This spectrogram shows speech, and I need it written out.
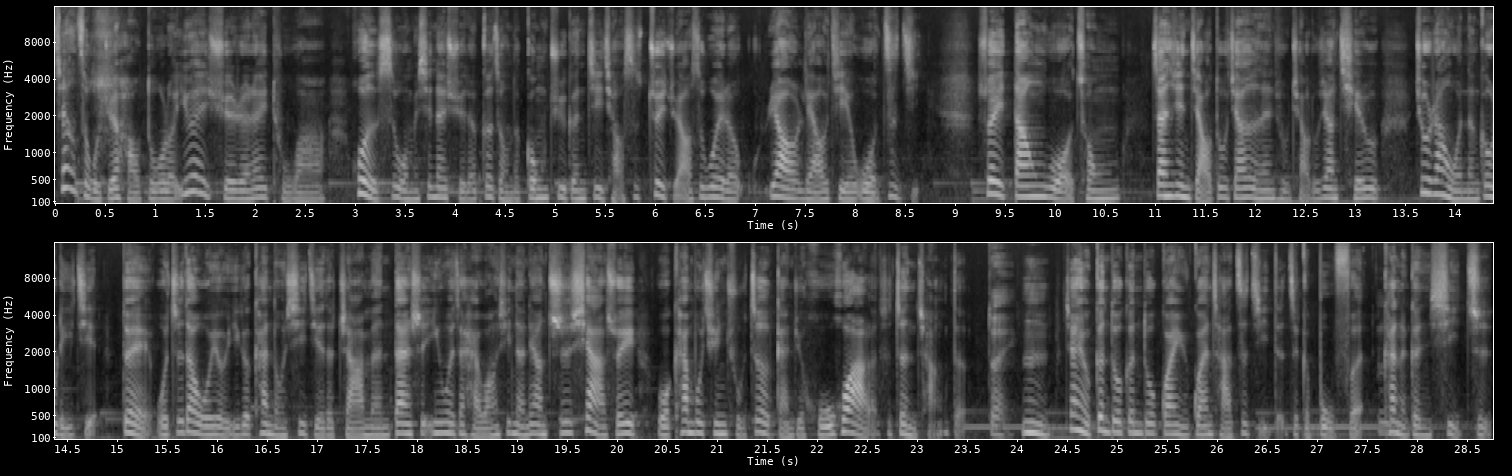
这样子我觉得好多了，因为学人类图啊，或者是我们现在学的各种的工具跟技巧，是最主要是为了要了解我自己。所以当我从战线角度加入人类图角度这样切入，就让我能够理解。对，我知道我有一个看懂细节的闸门，但是因为在海王星能量之下，所以我看不清楚，这感觉糊化了是正常的。对，嗯，这样有更多更多关于观察自己的这个部分，嗯、看得更细致，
